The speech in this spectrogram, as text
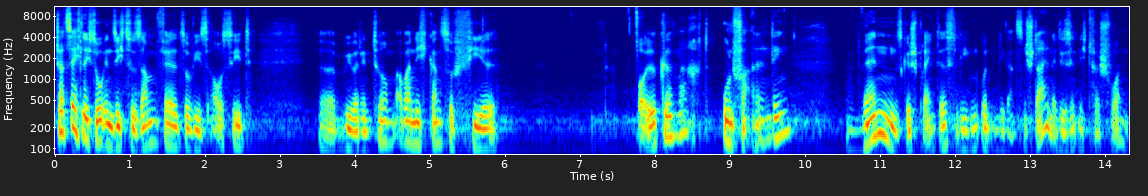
tatsächlich so in sich zusammenfällt, so wie es aussieht, äh, wie bei den Türmen, aber nicht ganz so viel Wolke macht und vor allen Dingen, wenn es gesprengt ist, liegen unten die ganzen Steine, die sind nicht verschwunden.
